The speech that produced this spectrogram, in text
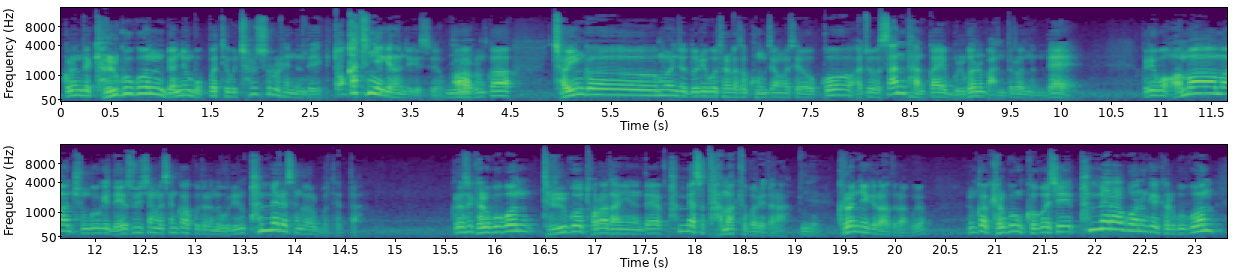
그런데 결국은 몇 년 못 버티고 철수를 했는데 똑같은 얘기를 한 적이 있어요. 아, 예. 그러니까 저임금을 이제 노리고 들어가서 공장을 세웠고 아주 싼 단가의 물건을 만들었는데 그리고 어마어마한 중국의 내수 시장을 생각하고 들었는데 우리는 판매를 생각을 못 했다. 그래서 결국은 들고 돌아다니는데 판매에서 다 막혀버리더라. 예. 그런 얘기를 하더라고요. 그러니까 결국은 그것이 판매라고 하는 게 결국은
